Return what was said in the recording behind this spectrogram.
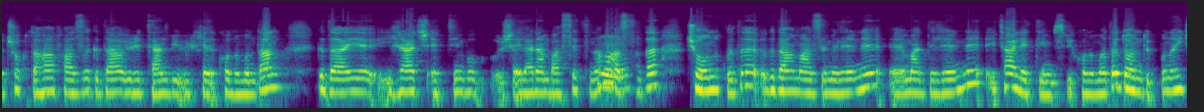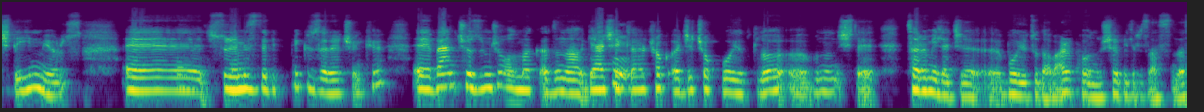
e, çok daha fazla gıda üreten bir ülke konumundan gıdayı ihraç ettiğin bu şeylerden bahsettin ama Hı. aslında çoğunlukla da gıda malzemelerini, e, maddelerini ithal ettiğimiz bir konuma da döndük. Buna hiç değinmiyoruz. E, evet. Süremiz de bitmek üzere çünkü. E, ben çözümcü olmak adına gerçekler Hı. çok acı, çok boyutlu. E, bunun işte tarım ilacı e, boyutu da var. Konuşabiliriz aslında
